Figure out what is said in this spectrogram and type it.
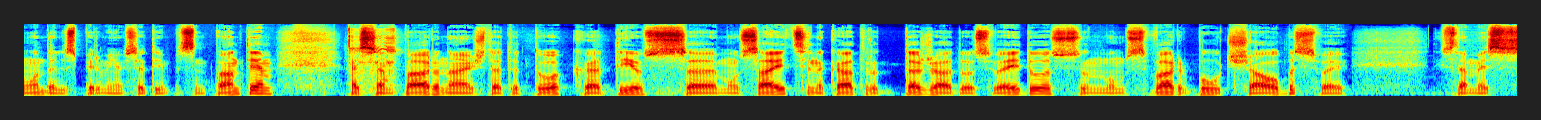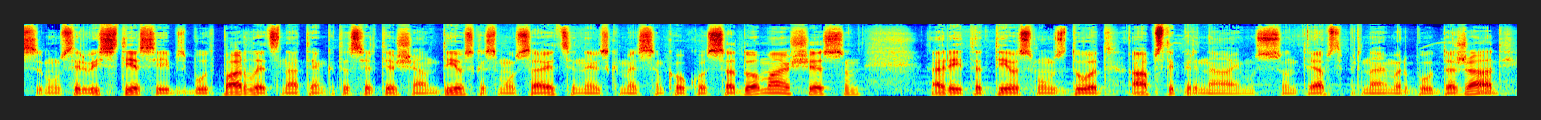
nodaļas 1-17 pantiem. Esam pārunājuši tātad to, ka Dievs mūs aicina katru dažādos veidos, un mums var būt šaubas vai Tā mēs, mums ir visas tiesības būt pārliecinātiem, ka tas ir tiešām Dievs, kas mūs aicina, nevis ka mēs esam kaut ko sadomājušies. Arī tad Dievs mums dod apstiprinājumus, un tie apstiprinājumi var būt dažādi.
